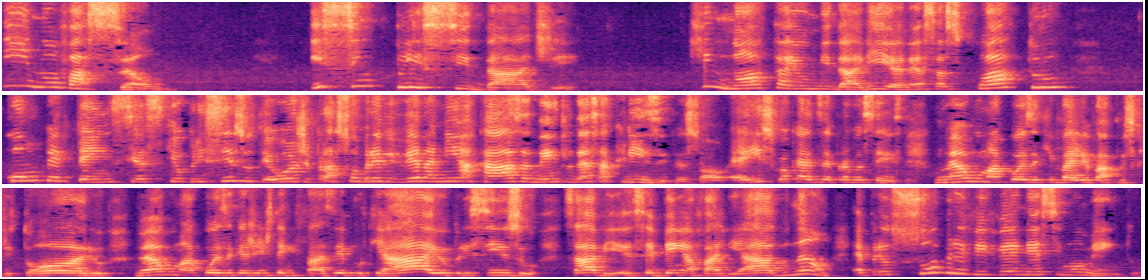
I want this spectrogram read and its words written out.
E inovação? E simplicidade? Que nota eu me daria nessas quatro competências que eu preciso ter hoje para sobreviver na minha casa dentro dessa crise, pessoal. É isso que eu quero dizer para vocês. Não é alguma coisa que vai levar para o escritório, não é alguma coisa que a gente tem que fazer porque, ah, eu preciso, sabe, ser bem avaliado. Não, é para eu sobreviver nesse momento,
